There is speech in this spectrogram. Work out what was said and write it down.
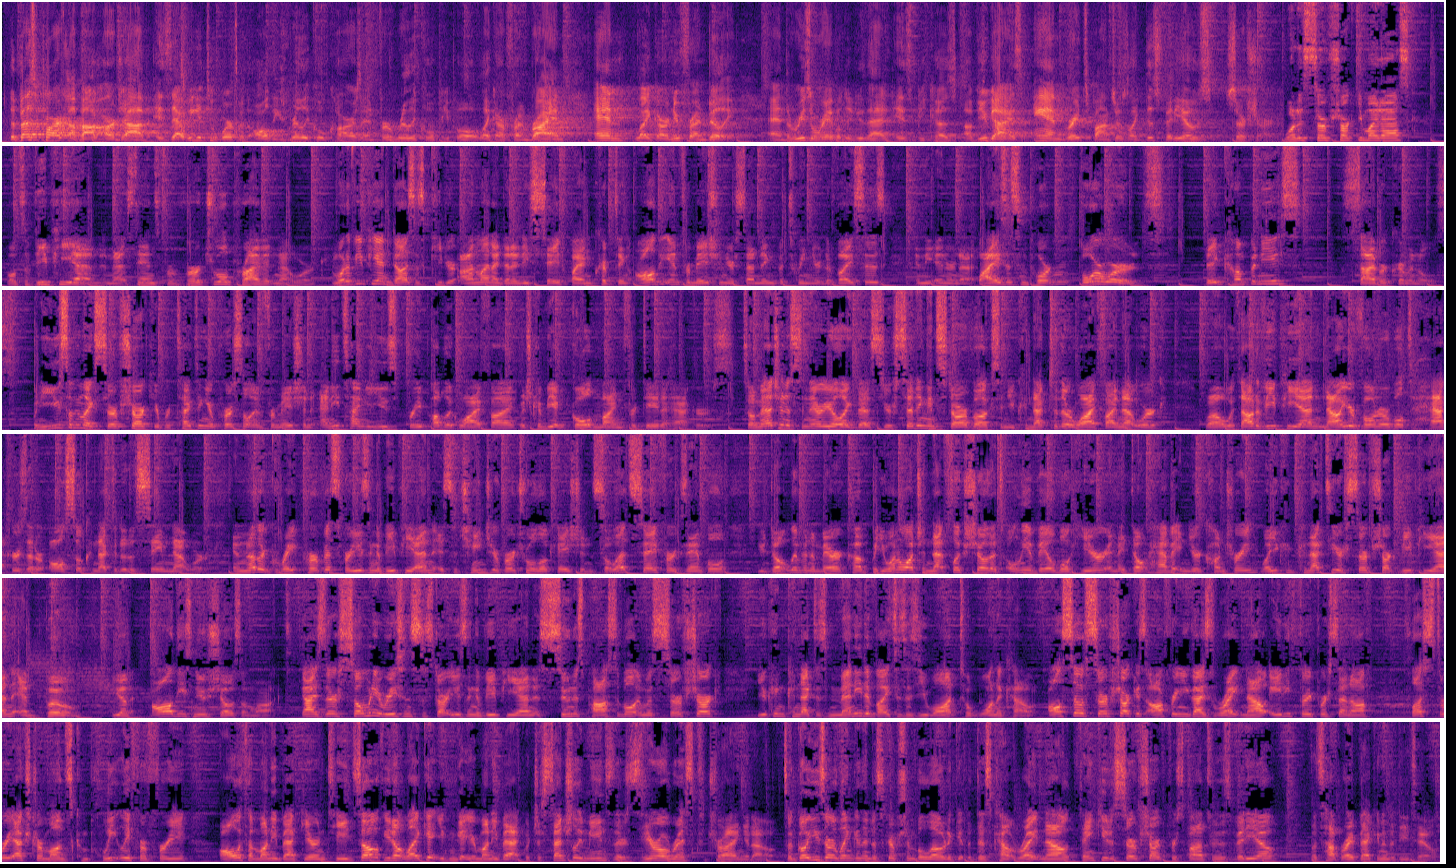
The best part about our job is that we get to work with all these really cool cars and for really cool people like our friend Brian and like our new friend Billy. And the reason we're able to do that is because of you guys and great sponsors like this video's Surfshark. What is Surfshark, you might ask? Well, it's a VPN, and that stands for Virtual Private Network. And what a VPN does is keep your online identity safe by encrypting all the information you're sending between your devices and the internet. Why is this important? Four words. Big companies, cyber criminals. When you use something like Surfshark, you're protecting your personal information anytime you use free public Wi-Fi, which can be a gold mine for data hackers. So imagine a scenario like this. You're sitting in Starbucks and you connect to their Wi-Fi network. Well, without a VPN, now you're vulnerable to hackers that are also connected to the same network. And another great purpose for using a VPN is to change your virtual location. So let's say, for example, you don't live in America, but you wanna watch a Netflix show that's only available here and they don't have it in your country. Well, you can connect to your Surfshark VPN and boom, you have all these new shows unlocked. Guys, there's so many reasons to start using a VPN as soon as possible, and with Surfshark, you can connect as many devices as you want to one account. Also, Surfshark is offering you guys right now 83% off plus three extra months completely for free all with a money back guaranteed. So if you don't like it, you can get your money back, which essentially means there's zero risk to trying it out. So go use our link in the description below to get the discount right now. Thank you to Surfshark for sponsoring this video. Let's hop right back into the detail.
